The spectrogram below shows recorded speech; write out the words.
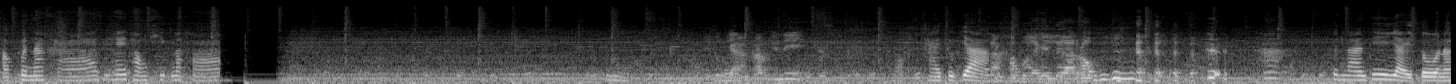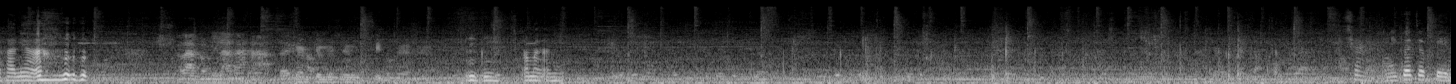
ขอบคุณนะคะที่ให้ทำคลิปนะคะอืมมีทุกอย่างครับที่นี่ขายทุกอย่างร้านข้าวเบอร์ยันเรือรบเป็นร้านที่ใหญ่โตนะคะเนี่ยข้างล่างก็มีร้านอาหารด้วยยังครับจะไม่ซื้อสินเลยอืมๆเอามาอันนี้ใช่ อันนี้ก็จะเป็น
